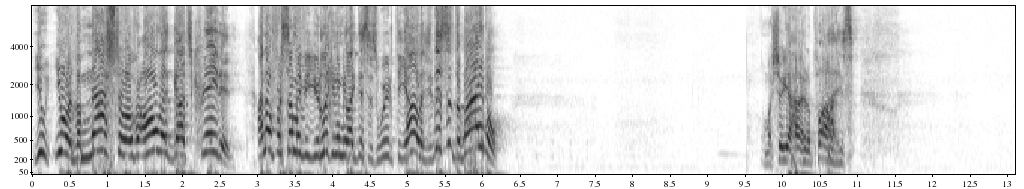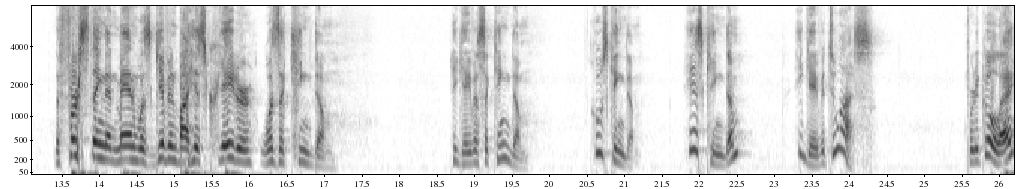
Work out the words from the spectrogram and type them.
You, you are the master over all that God's created. I know for some of you, you're looking at me like this is weird theology. This is the Bible. I'm going to show you how it applies. The first thing that man was given by his creator was a kingdom. He gave us a kingdom. Whose kingdom? His kingdom. He gave it to us. Pretty cool, eh?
